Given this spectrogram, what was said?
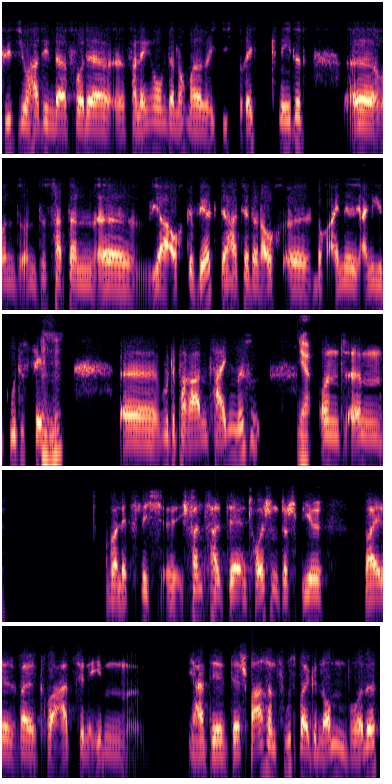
Physio hat ihn da vor der äh, Verlängerung dann nochmal richtig zurechtgeknetet äh, und, und das hat dann äh, ja auch gewirkt. Der hat ja dann auch äh, noch eine, einige gute Szenen, mhm. äh, gute Paraden zeigen müssen. Ja. Und ähm, aber letztlich, äh, ich fand es halt sehr enttäuschend, das Spiel, weil, weil Kroatien eben ja der, der Spaß am Fußball genommen wurde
